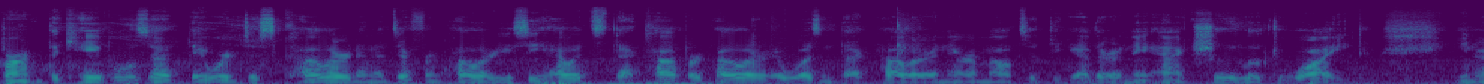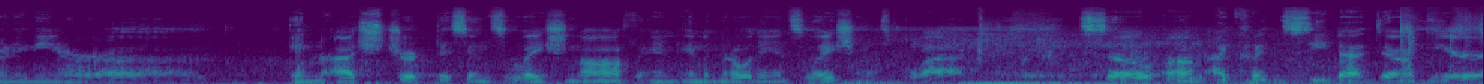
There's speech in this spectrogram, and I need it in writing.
burnt the cables up. They were discolored in a different color. You see how it's that copper color? It wasn't that color and they were melted together and they actually looked white. You know what I mean? Or, uh, and I stripped this insulation off and in the middle of the insulation was black. So um, I couldn't see that down here,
